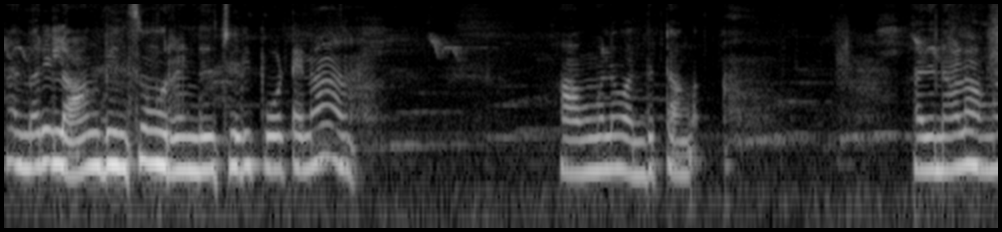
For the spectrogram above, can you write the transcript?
அது மாதிரி லாங் பீன்ஸும் ஒரு ரெண்டு செடி போட்டேன்னா அவங்களும் வந்துட்டாங்க. அதனால அவங்க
